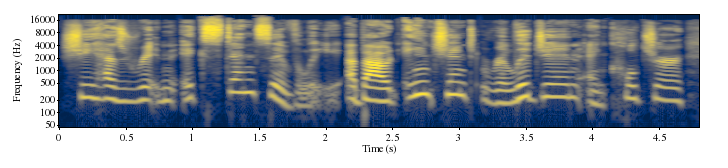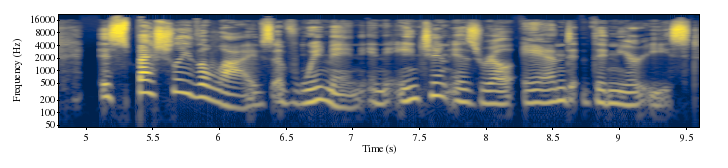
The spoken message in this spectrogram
She has written extensively about ancient religion and culture, especially the lives of women in ancient Israel and the Near East.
